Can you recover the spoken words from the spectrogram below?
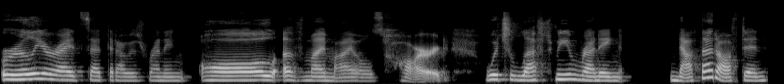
Earlier, I had said that I was running all of my miles hard, which left me running not that often,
